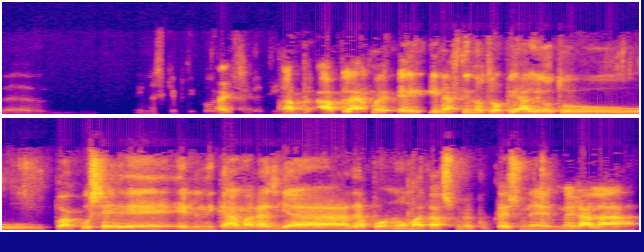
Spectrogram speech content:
ε, είναι σκεπτικό. Και Α, απλά έχουμε, ε, είναι αυτή η νοοτροπία λίγο του, που ακούσε ελληνικά μαγαζιά, δεν από ονόματα, ας πούμε, που παίζουν μεγάλα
